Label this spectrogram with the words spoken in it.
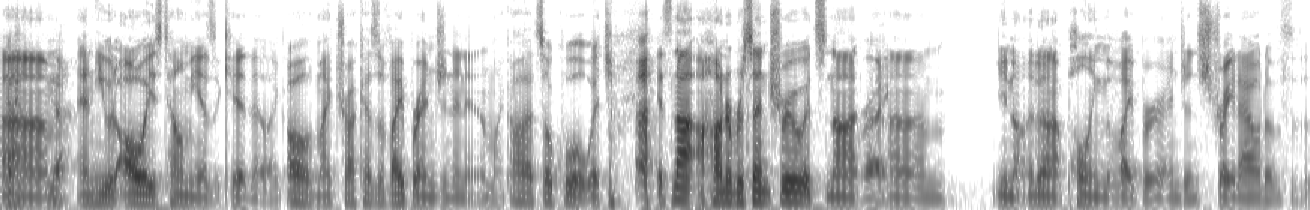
yeah, um, yeah. And he would always tell me as a kid that like, oh, my truck has a Viper engine in it. I'm like, oh, that's so cool. Which it's not 100% true. It's not. Right. Um, you know, they're not pulling the Viper engine straight out of the,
